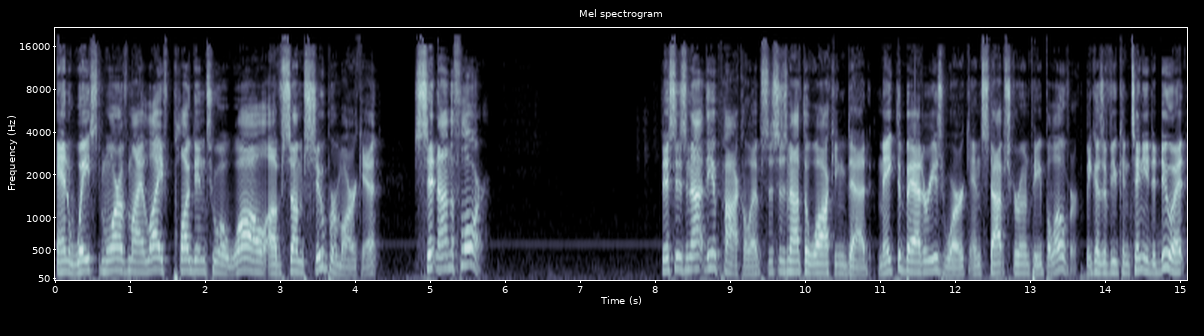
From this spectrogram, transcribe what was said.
and waste more of my life plugged into a wall of some supermarket sitting on the floor. This is not the apocalypse. This is not the walking dead. Make the batteries work and stop screwing people over. Because if you continue to do it,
